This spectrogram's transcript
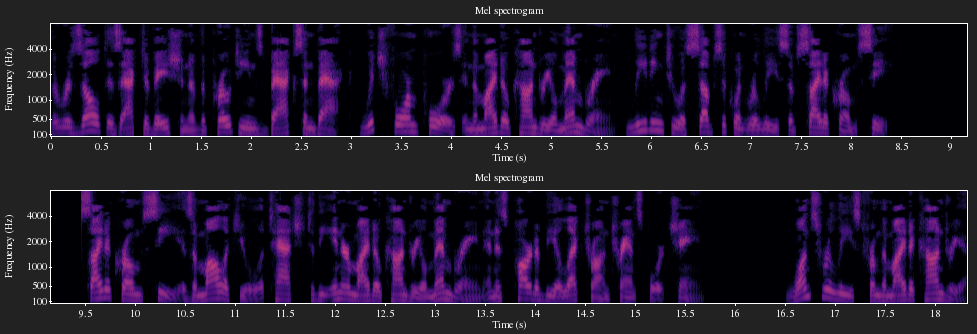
The result is activation of the proteins BAX and BAK, which form pores in the mitochondrial membrane, leading to a subsequent release of cytochrome C. Cytochrome C is a molecule attached to the inner mitochondrial membrane and is part of the electron transport chain. Once released from the mitochondria,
